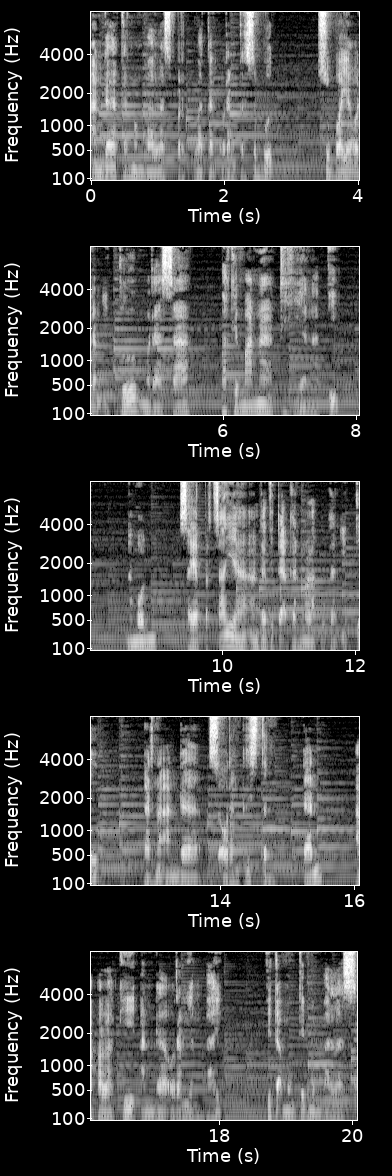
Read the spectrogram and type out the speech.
Anda akan membalas perbuatan orang tersebut supaya orang itu merasa bagaimana dihianati. Namun, saya percaya Anda tidak akan melakukan itu karena Anda seorang Kristen dan apalagi Anda orang yang baik. Tidak mungkin membalas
